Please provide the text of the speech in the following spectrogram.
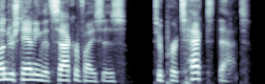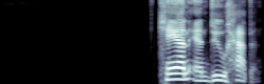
understanding that sacrifices to protect that can and do happen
